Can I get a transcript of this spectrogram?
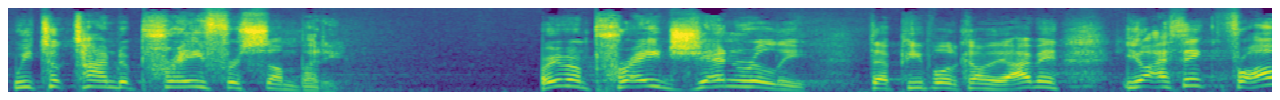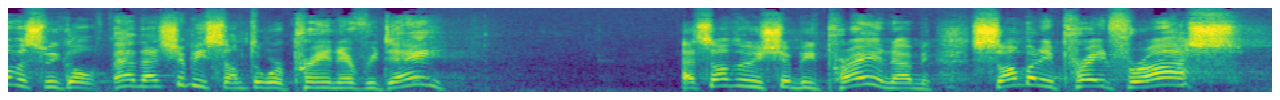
we took time to pray for somebody? Or even pray generally that people would come. To I mean, you know, I think for all of us, we go, man, that should be something we're praying every day. That's something we should be praying. I mean, somebody prayed for us.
